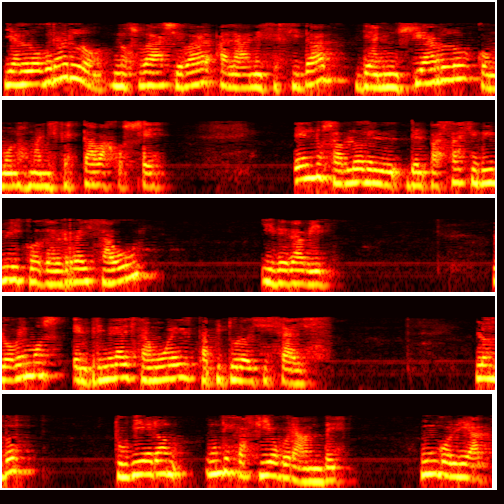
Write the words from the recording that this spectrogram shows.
y al lograrlo nos va a llevar a la necesidad de anunciarlo como nos manifestaba José, él nos habló del, pasaje bíblico del rey Saúl y de David. Lo vemos en 1 Samuel capítulo 16. Los dos tuvieron un desafío grande, un Goliat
